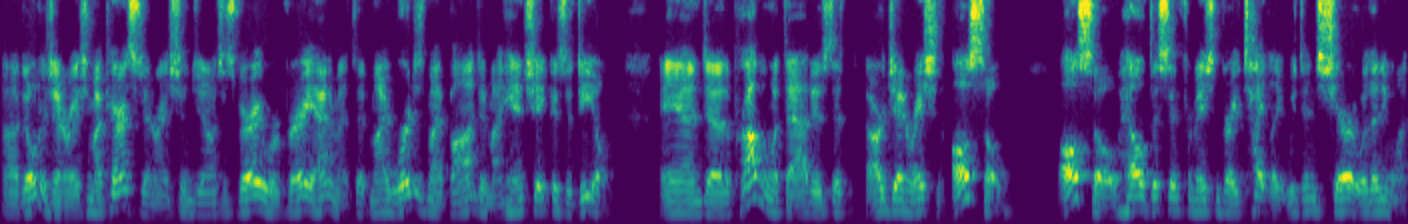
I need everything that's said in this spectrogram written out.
uh, the older generation, my parents' generation, you know, just very were very adamant that my word is my bond and my handshake is a deal. And uh, the problem with that is that our generation also also held this information very tightly. We didn't share it with anyone.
